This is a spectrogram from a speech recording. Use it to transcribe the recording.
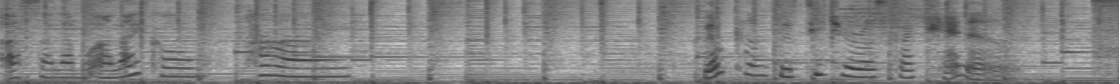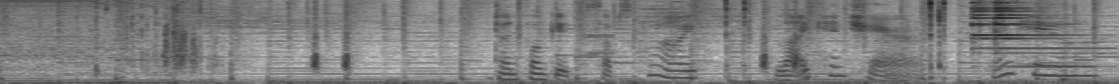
Assalamualaikum. Hi. Welcome to Teacher Roska channel. Don't forget to subscribe, like and share. Thank you.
